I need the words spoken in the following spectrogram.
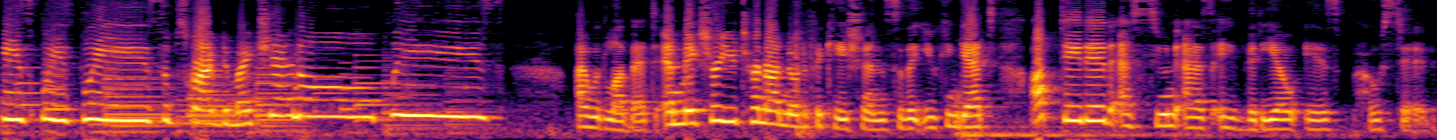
Please, please, please subscribe to my channel, please. I would love it. And make sure you turn on notifications so that you can get updated as soon as a video is posted.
